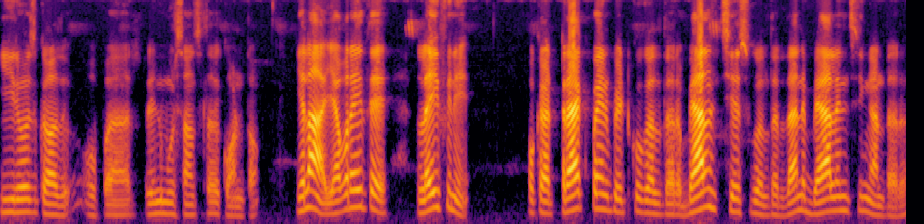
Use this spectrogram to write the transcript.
ఈరోజు కాదు ఒక రెండు మూడు సంవత్సరాలు కొంటాం. ఇలా ఎవరైతే లైఫ్ని ఒక ట్రాక్ పైన పెట్టుకోగలుగుతారో బ్యాలెన్స్ చేసుకోగలుగుతారు దాన్ని బ్యాలెన్సింగ్ అంటారు.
